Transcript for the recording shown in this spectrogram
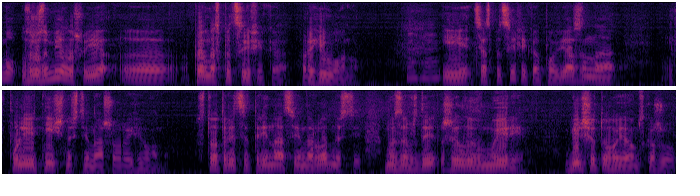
ну, зрозуміло, що є е, певна специфіка регіону. І ця специфіка пов'язана в поліетнічності нашого регіону. 133 нації народності, ми завжди жили в мирі. Більше того, я вам скажу,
